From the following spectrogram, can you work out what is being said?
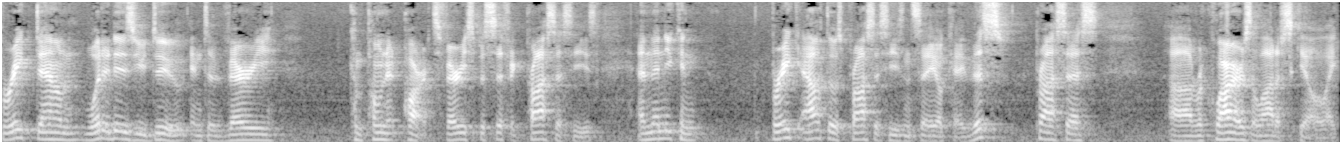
break down what it is you do into very component parts, very specific processes, and then you can break out those processes and say, okay, this process uh, requires a lot of skill. Like,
